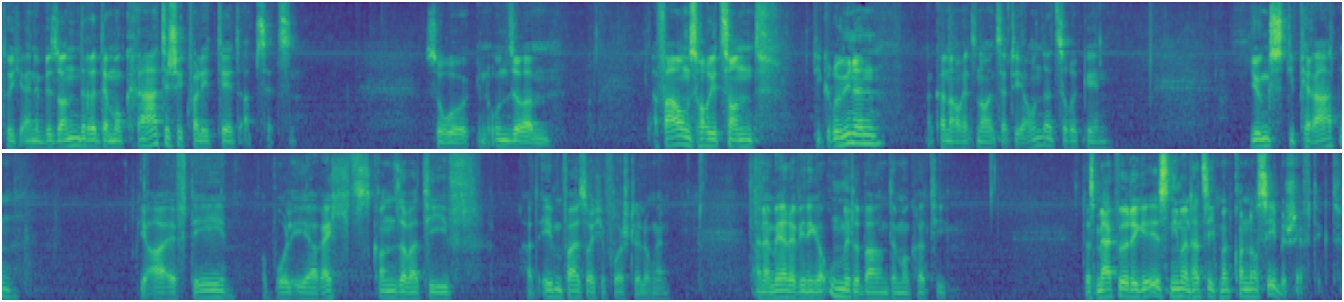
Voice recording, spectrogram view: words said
durch eine besondere demokratische Qualität absetzen. So in unserem Erfahrungshorizont die Grünen, man kann auch ins 19. Jahrhundert zurückgehen, jüngst die Piraten, die AfD, obwohl eher rechtskonservativ, hat ebenfalls solche Vorstellungen einer mehr oder weniger unmittelbaren Demokratie. Das Merkwürdige ist, niemand hat sich mit Condorcet beschäftigt.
